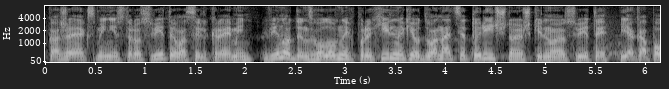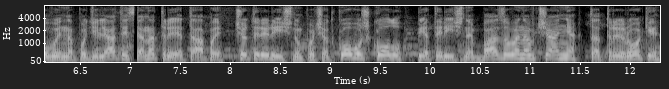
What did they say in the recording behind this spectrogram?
каже екс-міністр освіти Василь Кремінь. Він один з головних прихильників 12-річної шкільної освіти, яка повинна поділятися на три етапи: чотирирічну початкову школу, п'ятирічне базове навчання та три роки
